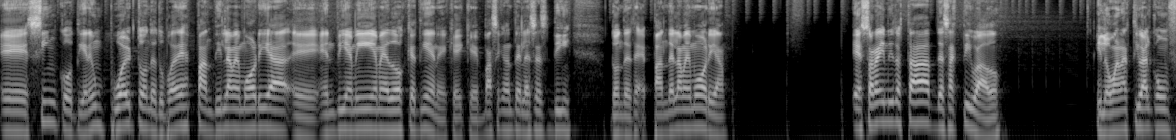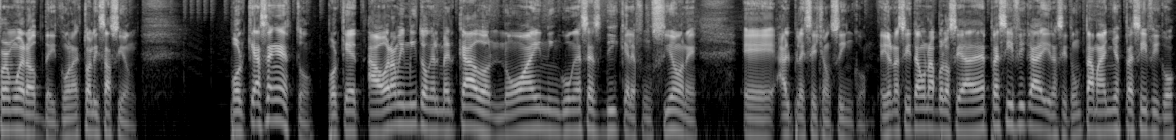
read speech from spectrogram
5 tiene un puerto donde tú puedes expandir la memoria NVMe M2 que tiene, que, que, es básicamente el SSD, donde te expande la memoria eso ahora mismo está desactivado y lo van a activar con un firmware update, con una actualización. ¿Por qué hacen esto? Porque ahora mismo en el mercado no hay ningún SSD que le funcione eh, al PlayStation 5. Ellos necesitan una velocidad específica y necesitan un tamaño específico.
